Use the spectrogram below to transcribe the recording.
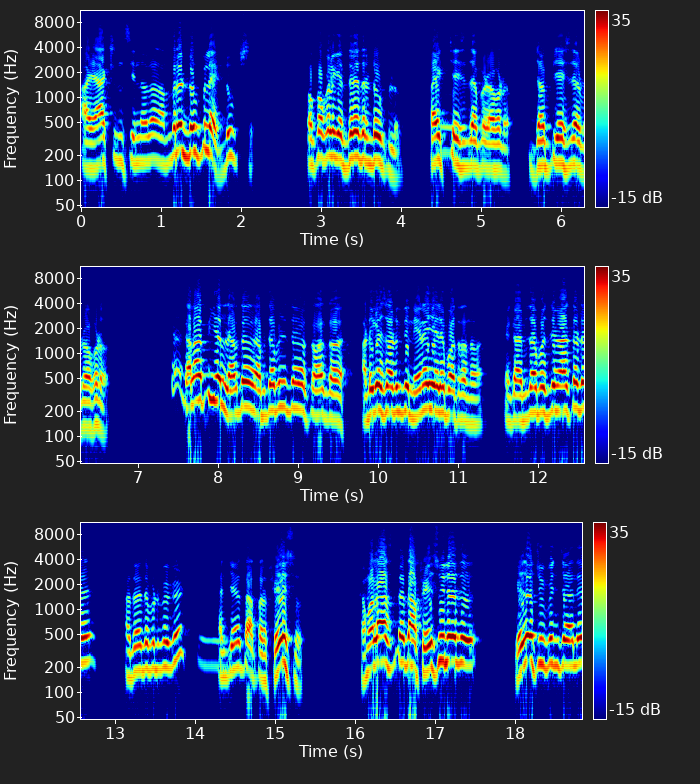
ఆ యాక్షన్ సీన్లలో అందరూ డూపులే డూప్స్. ఒక్కొక్కరికి ఇద్దరిద్దరు డూపులు. ఫైట్ చేసేటప్పుడు ఒకడు జంప్ చేసేటప్పుడు ఒకడు. అలా తీయాలి లేకపోతే అమితాబ్ బచ్చన్ అడిగేసి అడిగితే నేనే చేయలేకపోతున్నాను. ఇంకా అమితాబ్ బచ్చన్ వేస్తాడు అర్థమైనప్పుడు మీకు? అంచేత అతని ఫేసు కమల్ హాసన్ ఆ ఫేసు లేదు. ఏదో చూపించాలి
